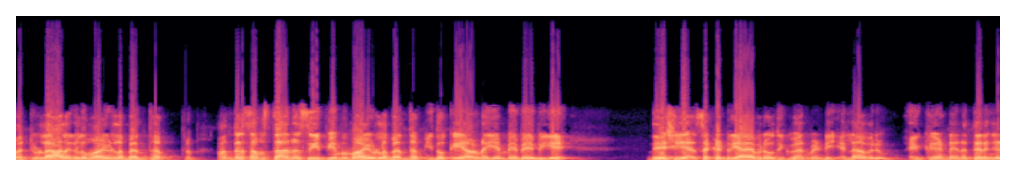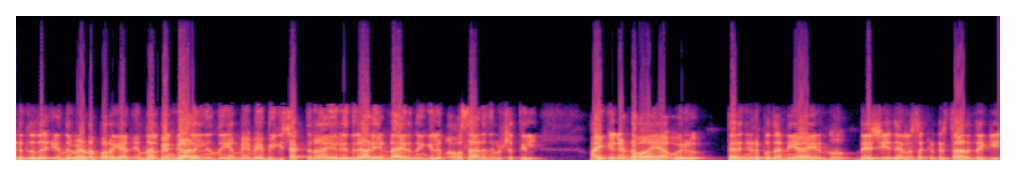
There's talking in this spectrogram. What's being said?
മറ്റുള്ള ആളുകളുമായുള്ള ബന്ധം അന്തർ സംസ്ഥാന സി പി എമ്മുമായുള്ള ബന്ധം ഇതൊക്കെയാണ് എം എ ബേബിയെ ദേശീയ സെക്രട്ടറിയായി അവരോധിക്കുവാൻ വേണ്ടി എല്ലാവരും കണ്ടതിനെ തെരഞ്ഞെടുത്തത് എന്ന് വേണം പറയാൻ. എന്നാൽ ബംഗാളിൽ നിന്ന് എം എ ബേബിക്ക് ശക്തനായ ഒരു എതിരാളി ഉണ്ടായിരുന്നെങ്കിലും അവസാന നിമിഷത്തിൽ ഐക്യകണ്ഠമായ ഒരു തെരഞ്ഞെടുപ്പ് തന്നെയായിരുന്നു ദേശീയ ജനറൽ സെക്രട്ടറി സ്ഥാനത്തേക്ക്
